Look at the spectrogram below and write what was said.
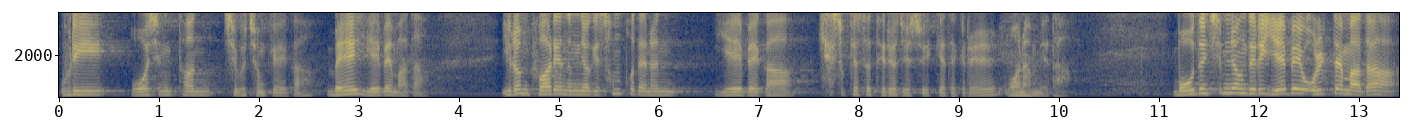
우리 워싱턴 지구촌 교회가 매 예배마다 이런 부활의 능력이 선포되는 예배가 계속해서 드려질 수 있게 되기를 원합니다. 모든 심령들이 예배에 올 때마다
